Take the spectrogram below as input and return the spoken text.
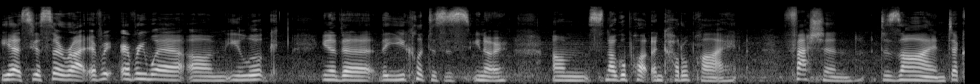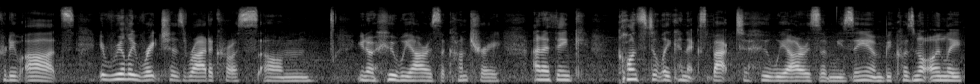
Yes, you're so right. Every, everywhere um, you look, you know, the, the eucalyptus is, you know, um, Snugglepot and Cuddlepie fashion, design, decorative arts. It really reaches right across, um, you know, who we are as a country, and I think constantly connects back to who we are as a museum because not only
